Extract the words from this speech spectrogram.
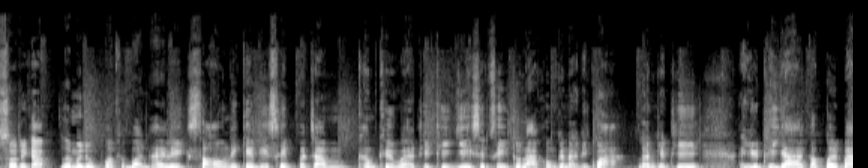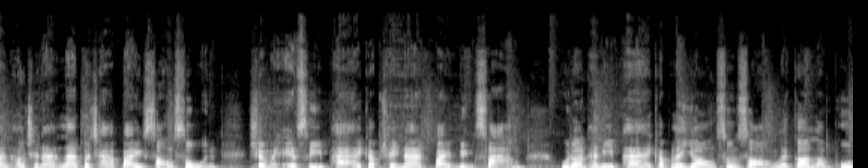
สวัสดีครับ เรามาดูผลฟุตบอลไทยลีก 2 ในเกมที่ 10 ประจำค่ำคืนวันอาทิตย์ที่ 24 ตุลาคมกันหน่อยดีกว่า เริ่มกันที่ อยุธยาก็เปิดบ้านเอาชนะราชประชาไป 2-0 เชียงใหม่ FC แพ้ให้กับชัยนาทไป 1-3 อุดรธานีแพ้ให้กับระยอง 0-2 แล้วก็ลำพูน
